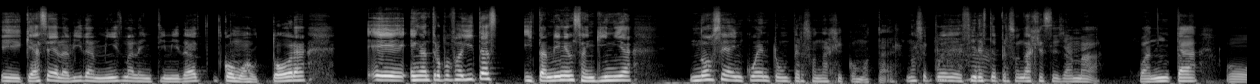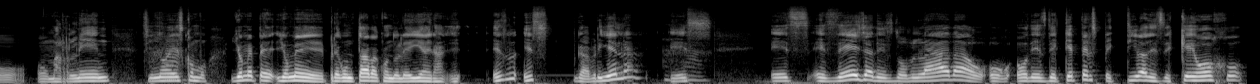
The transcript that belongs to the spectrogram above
eh, que hace a la vida misma, la intimidad como autora. Eh, en Antropofagitas y también en Sanguínea, no se encuentra un personaje como tal. No se puede decir este personaje se llama Juanita o, Marlene, sino es como, yo me, yo me preguntaba cuando leía, era, eh, ¿es, es Gabriela? ¿Es, es, ¿Es, de ella desdoblada o, desde qué perspectiva, desde qué ojo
